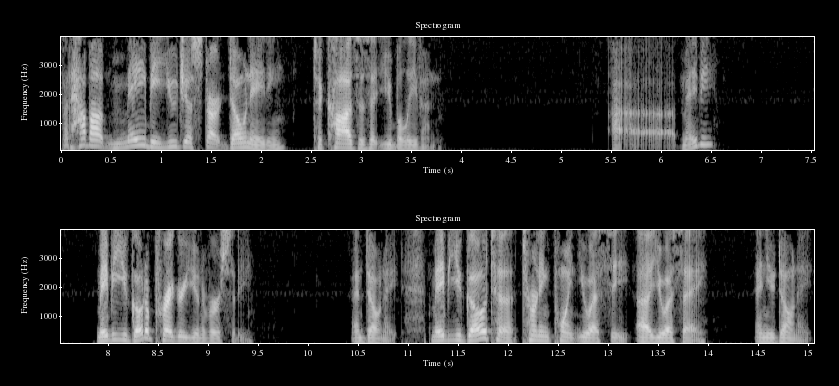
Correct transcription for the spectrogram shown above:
But how about maybe you just start donating to causes that you believe in? Uh, maybe. Maybe you go to Prager University and donate. Maybe you go to Turning Point USC, uh, USA and you donate.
